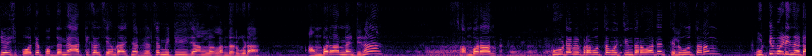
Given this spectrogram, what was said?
చేసి పోతే పొద్దున్నే ఆర్టికల్స్ ఏం రాసినారు తెలుసా మీ టీవీ ఛానల్ వాళ్ళందరూ కూడా? అంబరాన్ని అంటినా? సంబరాలు. కూటమి ప్రభుత్వం వచ్చిన తర్వాత తెలుగుతనం ఉట్టిపడిందట.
